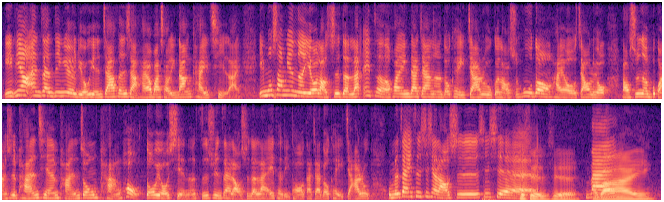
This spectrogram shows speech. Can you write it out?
一定要按赞、订阅、留言、加分享，还要把小铃铛开起来。荧幕上面呢也有老师的 Line，欢迎大家呢都可以加入跟老师互动，还有交流。老师呢不管是盘前、盘中、盘后都有写呢资讯在老。师的 Line 里头，大家都可以加入。我们再一次谢谢老师，谢谢，谢谢，谢谢，拜拜。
